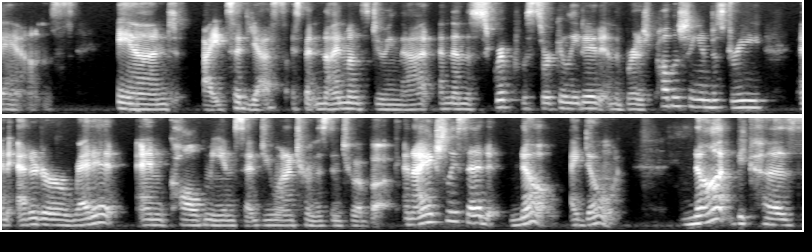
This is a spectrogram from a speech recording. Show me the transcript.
fans. And I said yes. I spent nine months doing that. And then the script was circulated in the British publishing industry. An editor read it and called me and said, Do you want to turn this into a book? And I actually said, No, I don't. Not because,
